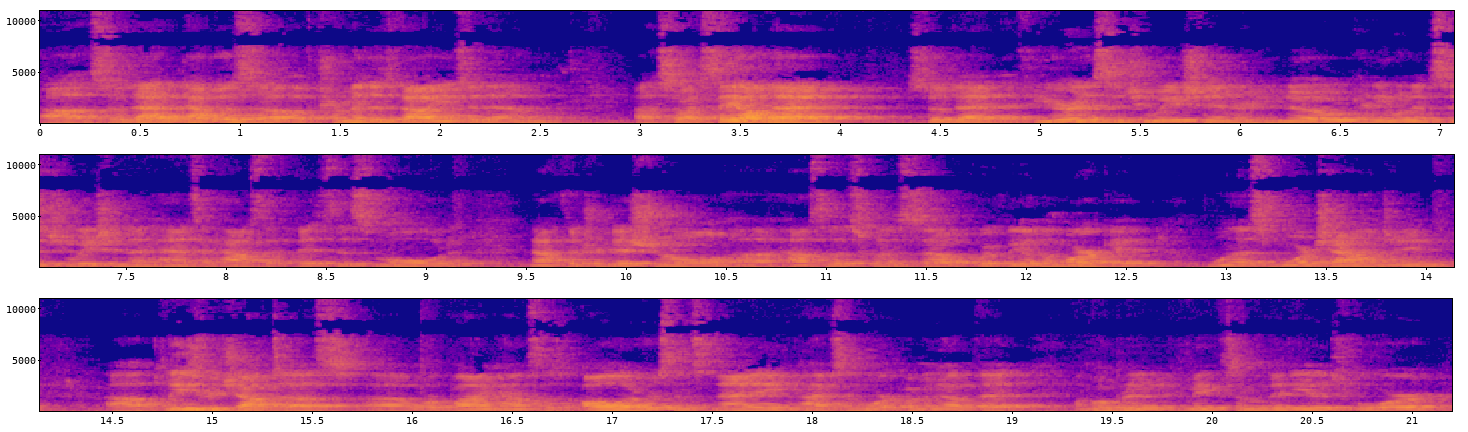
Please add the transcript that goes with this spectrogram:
Uh, so that, that was of tremendous value to them. Uh, so I say all that so that if you're in a situation or you know anyone in a situation that has a house that fits this mold, not the traditional uh, house that's going to sell quickly on the market, one that's more challenging, uh, please reach out to us. Uh, we're buying houses all over Cincinnati. I have some more coming up that I'm hoping to make some videos for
